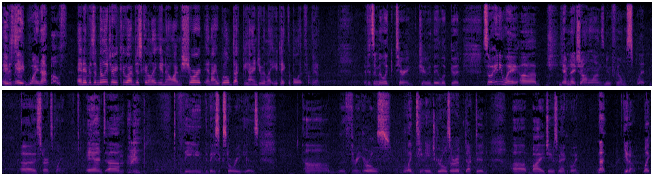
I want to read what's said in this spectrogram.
it's- hey, why not both? And if it's a military coup, I'm just going to let you know I'm short, and I will duck behind you and let you take the bullet from me. Yeah. If it's a military coup, they look good. So anyway, uh, M Night Shyamalan's new film Split uh, starts playing, and um, the the basic story is um, three girls, like teenage girls, are abducted uh, by James McAvoy. Not you know like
